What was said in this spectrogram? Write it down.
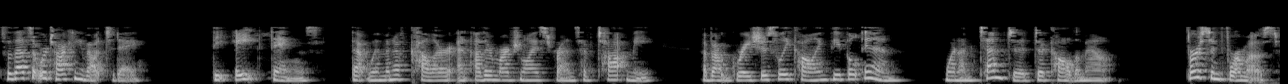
So that's what we're talking about today. The eight things that women of color and other marginalized friends have taught me about graciously calling people in when I'm tempted to call them out. First and foremost,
